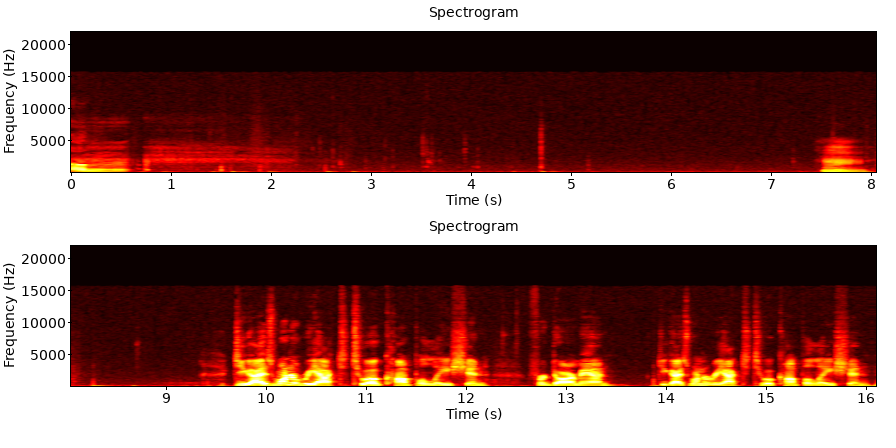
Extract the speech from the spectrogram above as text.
Um. Hmm. Do you guys want to react to a compilation for Dhar Mann? Do you guys want to react to a compilation?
